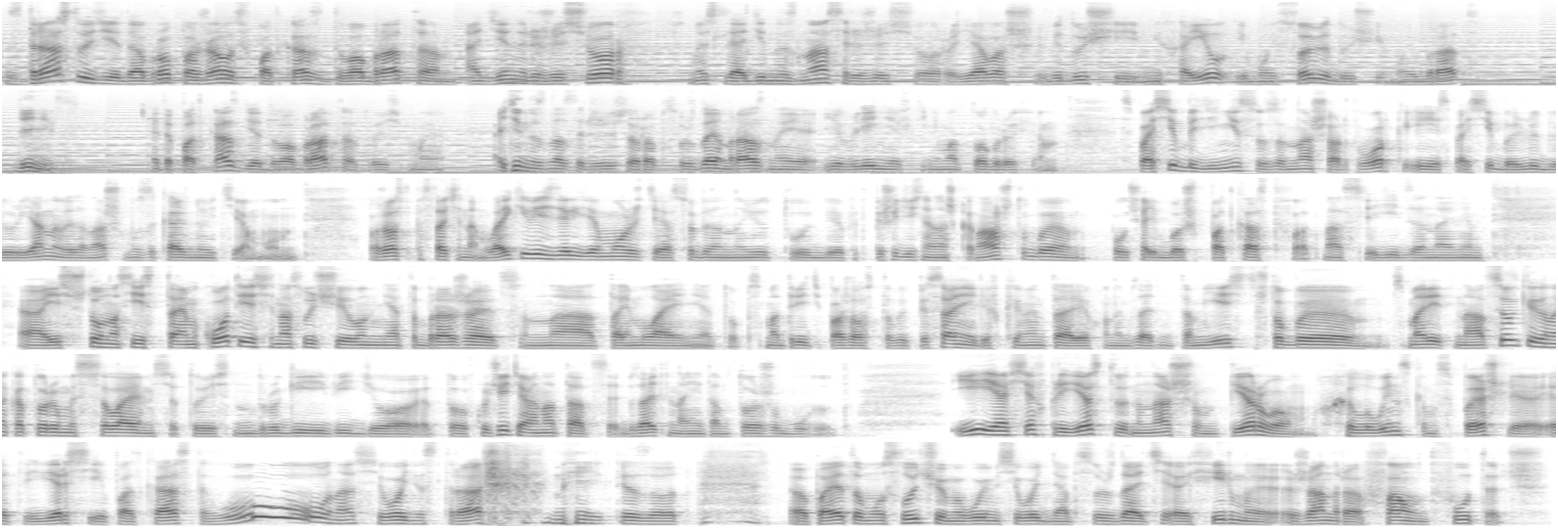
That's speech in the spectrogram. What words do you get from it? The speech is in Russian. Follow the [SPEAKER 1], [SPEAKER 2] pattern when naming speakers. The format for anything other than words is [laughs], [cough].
[SPEAKER 1] Здравствуйте и добро пожаловать в подкаст «Два брата». Один режиссер, в смысле один из нас режиссер. Я ваш ведущий Михаил и мой соведущий, мой брат
[SPEAKER 2] Денис.
[SPEAKER 1] Это подкаст, где два брата, то есть мы один из нас режиссер, обсуждаем разные явления в кинематографе. Спасибо Денису за наш артворк и спасибо Любе Ульяновой за нашу музыкальную тему. Пожалуйста, поставьте нам лайки везде, где можете, особенно на YouTube. Подпишитесь на наш канал, чтобы получать больше подкастов от нас, следить за нами. А, если что, у нас есть тайм-код, если на случай он не отображается на таймлайне, то посмотрите, пожалуйста, в описании или в комментариях, он обязательно там есть. Чтобы смотреть на отсылки, на которые мы ссылаемся, то есть на другие видео, то включите аннотации, обязательно они там тоже будут. И я всех приветствую на нашем первом хэллоуинском спешле этой версии подкаста. У-у-у, у нас сегодня страшный [laughs] эпизод. А по этому случаю мы будем сегодня обсуждать э, фильмы жанра found footage.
